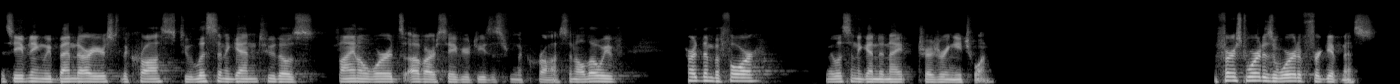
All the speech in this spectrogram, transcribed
This evening, we bend our ears to the cross to listen again to those final words of our Savior Jesus from the cross. And although we've heard them before, we listen again tonight, treasuring each one. The first word is a word of forgiveness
